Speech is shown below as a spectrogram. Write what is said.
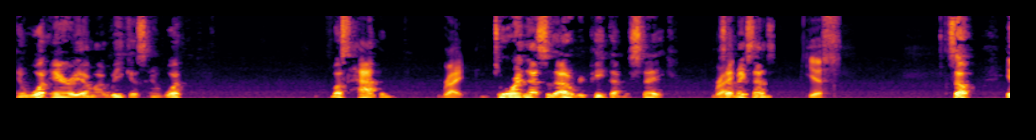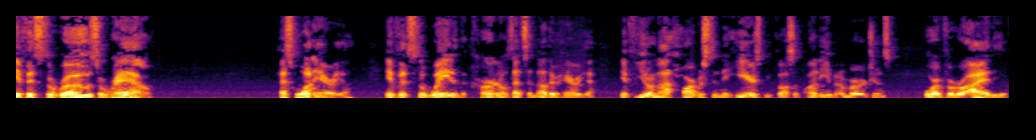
and what area am I weakest and what must happen Right. During that so that I don't repeat that mistake. Does that make sense? yes. So if it's the rows around, that's one area. If it's the weight of the kernels, that's another area. If you're not harvesting the ears because of uneven emergence or a variety of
